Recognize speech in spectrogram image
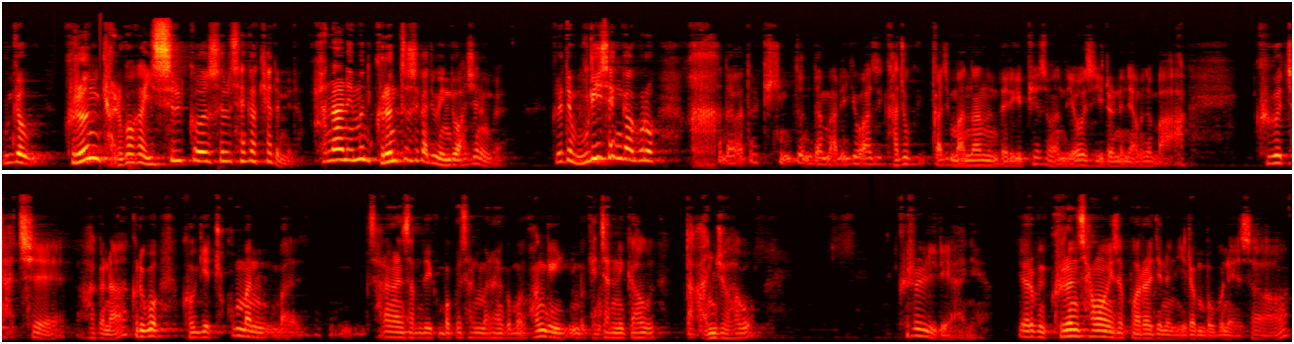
우리가 그런 결과가 있을 것을 생각해야 됩니다. 하나님은 그런 뜻을 가지고 인도하시는 거예요. 때 우리 생각으로 아, 내가 더 힘든데 말이야. 이게 와서 가족까지 만났는데 이렇게 피해서 왔는데 여기서 이러느냐 하면서 막 그것 자체 하거나 그리고 거기에 조금만 사랑하는 사람도 있고 먹고 살만하고 뭐 환경이 뭐 괜찮으니까 하고 딱 안주하고 그럴 일이 아니에요. 여러분 그런 상황에서 벌어지는 이런 부분에서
